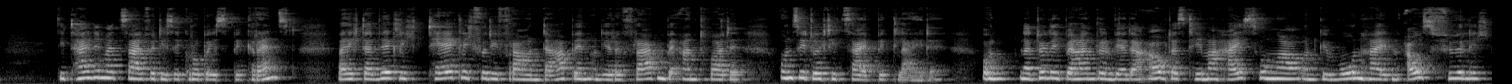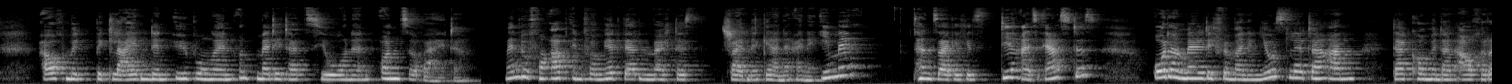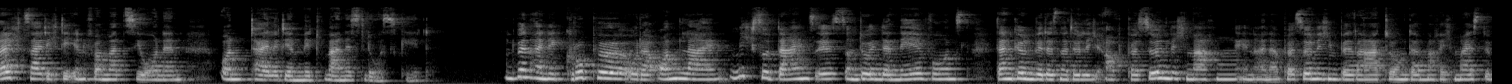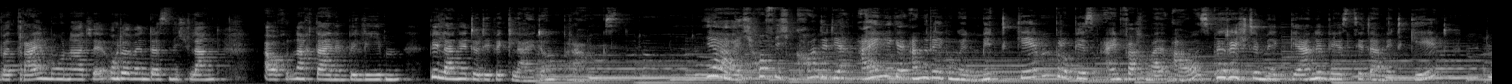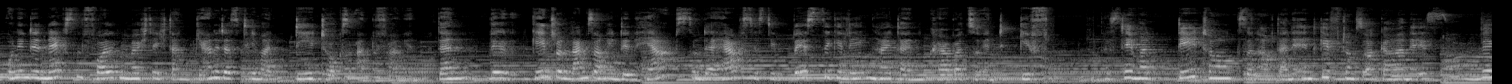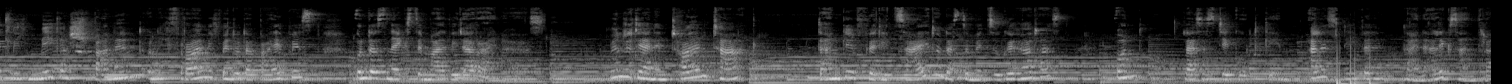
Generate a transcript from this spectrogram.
Die Teilnehmerzahl für diese Gruppe ist begrenzt, weil ich da wirklich täglich für die Frauen da bin und ihre Fragen beantworte und sie durch die Zeit begleite. Und natürlich behandeln wir da auch das Thema Heißhunger und Gewohnheiten ausführlich, auch mit begleitenden Übungen und Meditationen und so weiter. Wenn du vorab informiert werden möchtest, schreib mir gerne eine E-Mail, dann sage ich es dir als erstes oder melde dich für meinen Newsletter an, da kommen dann auch rechtzeitig die Informationen und teile dir mit, wann es losgeht. Und wenn eine Gruppe oder online nicht so deins ist und du in der Nähe wohnst, dann können wir das natürlich auch persönlich machen, in einer persönlichen Beratung. Da mache ich meist über drei Monate oder wenn das nicht langt, auch nach deinem Belieben, wie lange du die Begleitung brauchst. Ja, ich hoffe, ich konnte dir einige Anregungen mitgeben. Probier es einfach mal aus. Berichte mir gerne, wie es dir damit geht. Und in den nächsten Folgen möchte ich dann gerne das Thema Detox anfangen. Denn wir gehen schon langsam in den Herbst und der Herbst ist die beste Gelegenheit, deinen Körper zu entgiften. Das Thema Detox und auch deine Entgiftungsorgane ist wirklich mega spannend und ich freue mich, wenn du dabei bist und das nächste Mal wieder reinhörst. Ich wünsche dir einen tollen Tag. Danke für die Zeit und dass du mir zugehört hast und lass es dir gut gehen. Alles Liebe, deine Alexandra.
